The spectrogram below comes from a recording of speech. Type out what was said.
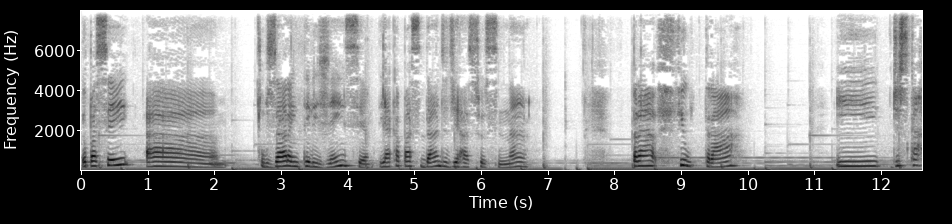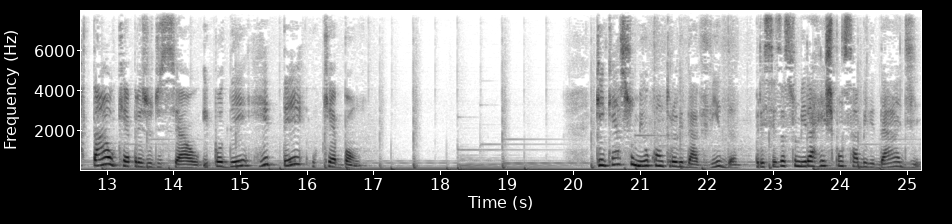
Eu passei a usar a inteligência e a capacidade de raciocinar para filtrar e descartar o que é prejudicial e poder reter o que é bom. Quem quer assumir o controle da vida precisa assumir a responsabilidade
